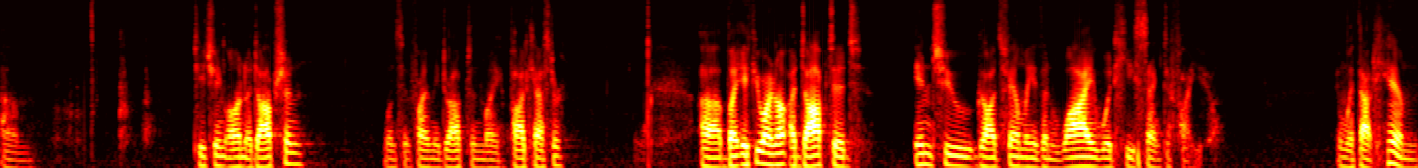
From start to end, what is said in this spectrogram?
um, teaching on adoption once it finally dropped in my podcaster. Uh, but if you are not adopted into God's family, then why would He sanctify you? And without Him,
